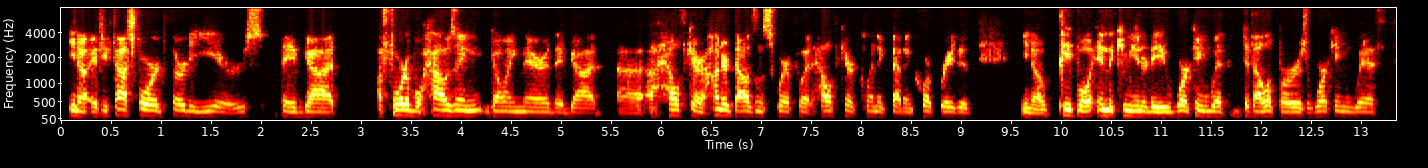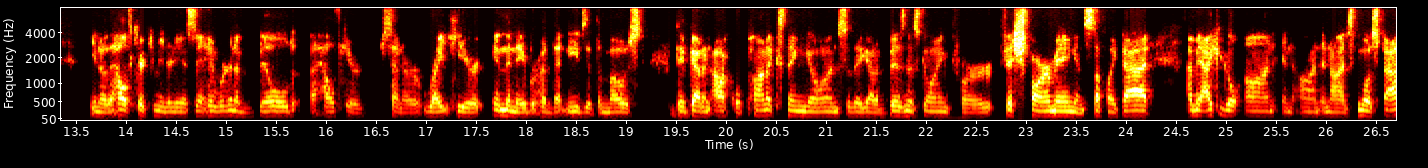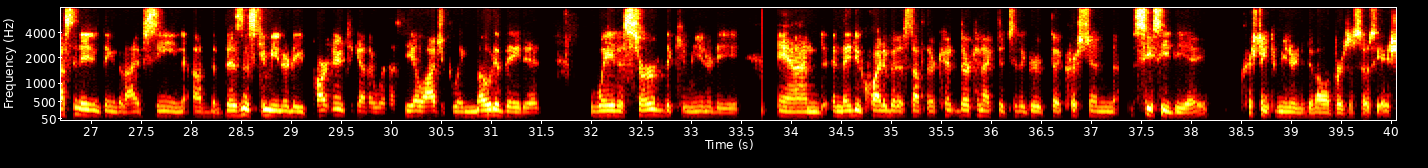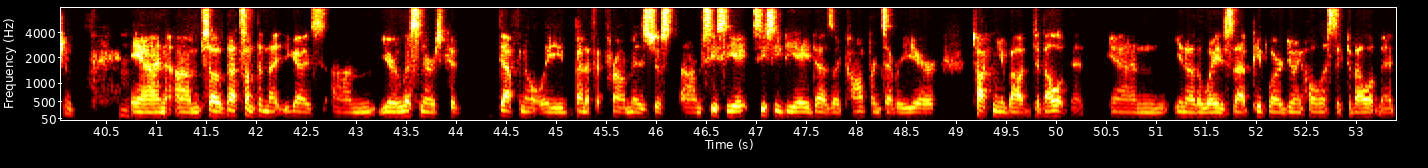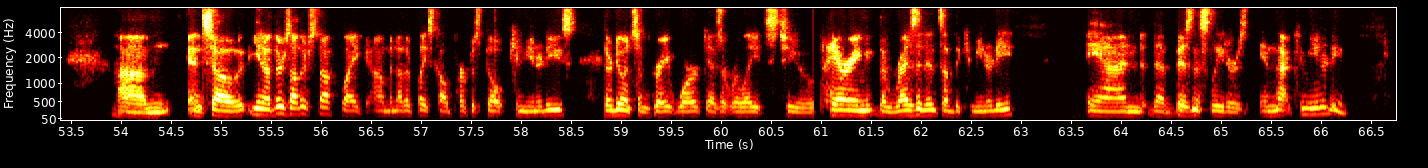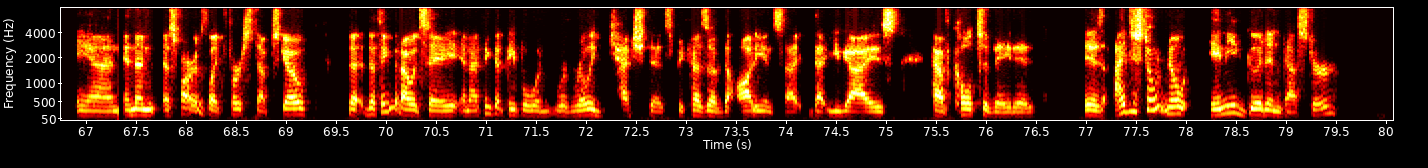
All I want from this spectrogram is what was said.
you know, if you fast forward 30 years, they've got affordable housing going there. They've got uh, a healthcare, 100,000 square foot healthcare clinic that incorporated, you know, people in the community working with developers, working with, you know, the healthcare community and say, hey, we're going to build a healthcare center right here in the neighborhood that needs it the most. They've got an aquaponics thing going. So they got a business going for fish farming and stuff like that. I mean, I could go on and on and on. It's the most fascinating thing that I've seen of the business community partnering together with a theologically motivated way to serve the community. And, and they do quite a bit of stuff. They're, they're connected to the group, the Christian CCDA, Christian Community Developers Association. Mm-hmm. And um, so that's something that you guys, um, your listeners could definitely benefit from is just um, CCA, CCDA does a conference every year talking about development and you know the ways that people are doing holistic development Mm-hmm. Um, and so, you know, there's other stuff like um, another place called Purpose Built Communities. They're doing some great work as it relates to pairing the residents of the community and the business leaders in that community. And and then as far as like first steps go, the, the thing that I would say, and I think that people would, would really catch this because of the audience that that you guys have cultivated, is I just don't know any good investor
